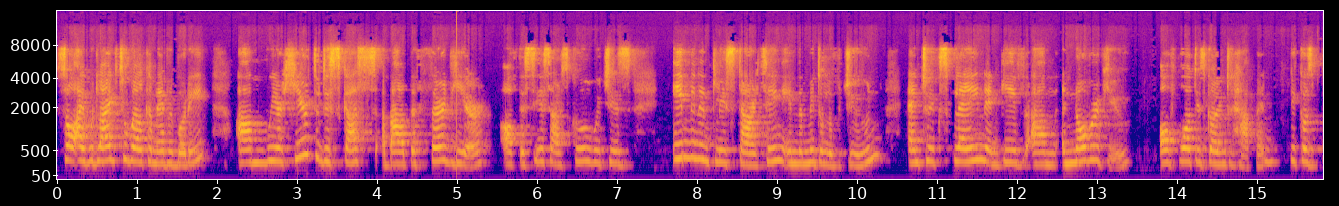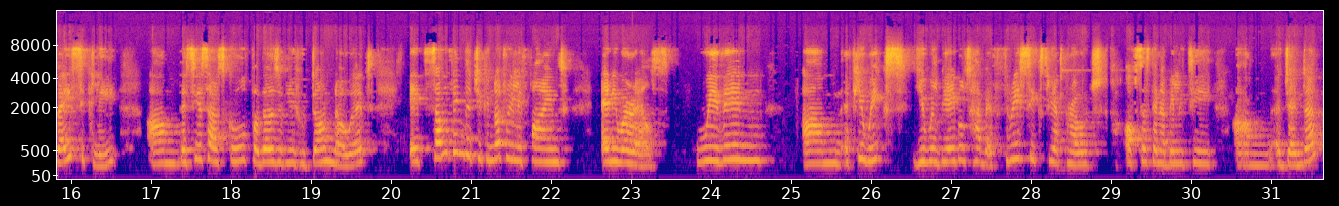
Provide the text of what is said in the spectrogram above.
So I would like to welcome everybody. Um, we are here to discuss about the third year of the CSR school, which is imminently starting in the middle of June, and to explain and give um, an overview of what is going to happen. Because basically, um, the CSR school, for those of you who don't know it, it's something that you cannot really find anywhere else. Within um, a few weeks, you will be able to have a 360 approach of sustainability um, agenda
